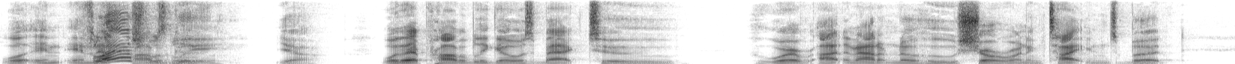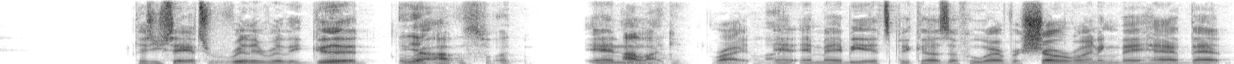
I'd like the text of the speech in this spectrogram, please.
Well, and, and Flash that was probably, good. Yeah. Well, that probably goes back to whoever, I, and I don't know who's show running Titans, but because you say it's really, really good, Yeah, I, and I like it. right, like and, and maybe it's because of whoever show running they had that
